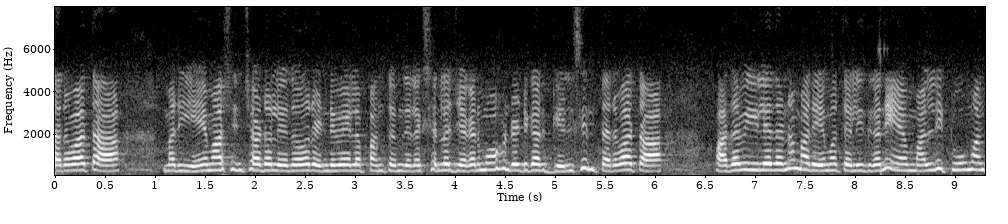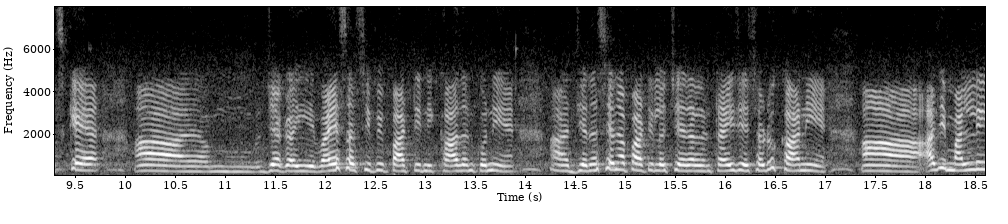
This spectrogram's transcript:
తర్వాత మరి ఏం ఆశించాడో లేదో రెండు వేల పంతొమ్మిది ఎలక్షన్లో జగన్మోహన్ రెడ్డి గారు గెలిచిన తర్వాత పదవి లేదన్నా మరి ఏమో తెలియదు కానీ మళ్ళీ టూ మంత్స్కే జగ ఈ వైఎస్ఆర్సీపీ పార్టీని కాదనుకొని జనసేన పార్టీలో చేరాలని ట్రై చేశాడు. కానీ అది మళ్ళీ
